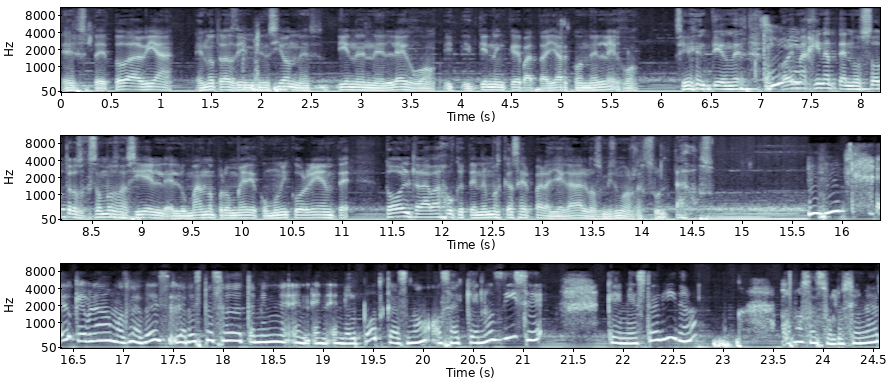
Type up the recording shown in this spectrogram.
este, todavía en otras dimensiones tienen el ego y, y tienen que batallar con el ego. ¿Sí me entiendes? Ahora imagínate a nosotros que somos así el, humano promedio común y corriente, todo el trabajo que tenemos que hacer para llegar a los mismos resultados. Es lo que hablábamos la vez, la vez pasada también en, el podcast, ¿no? O sea, que nos dice que en esta vida vamos a solucionar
